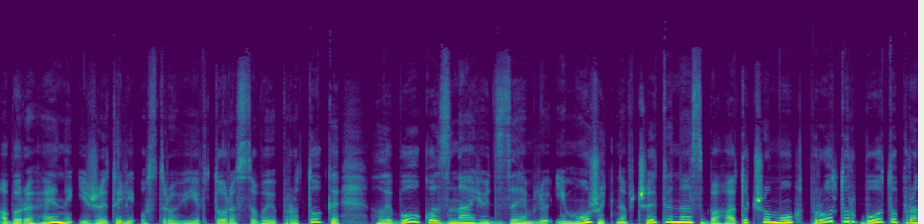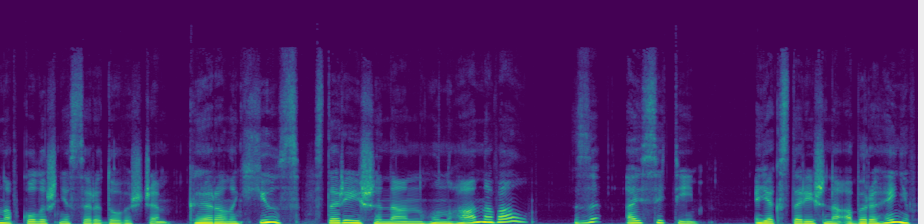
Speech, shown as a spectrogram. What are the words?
аборигени і жителі островів Торасової протоки глибоко знають землю і можуть навчити нас багато чому про турботу про навколишнє середовище. Керолен Х'юз, старішина Нгунганавал з ICT. Як старішина аборигенів,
